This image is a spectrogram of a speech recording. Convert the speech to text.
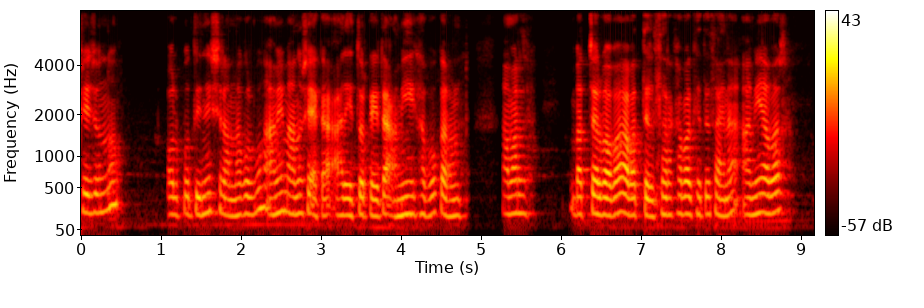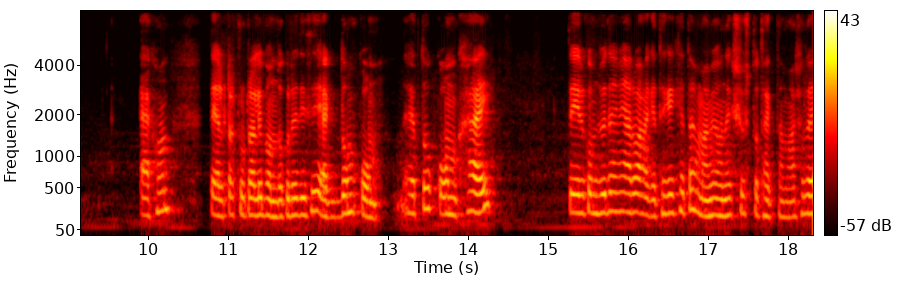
সেই জন্য অল্প জিনিস রান্না করব। আমি মানুষ একা, আর এই তরকারিটা আমিই খাব, কারণ আমার বাচ্চার বাবা আবার তেল ছাড়া খাবার খেতে চায় না। আমি আবার এখন তেলটা টোটালি বন্ধ করে দিয়েছি, একদম কম। এত কম খাই, তো এরকম যদি আমি আরও আগে থেকে খেতাম, আমি অনেক সুস্থ থাকতাম। আসলে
